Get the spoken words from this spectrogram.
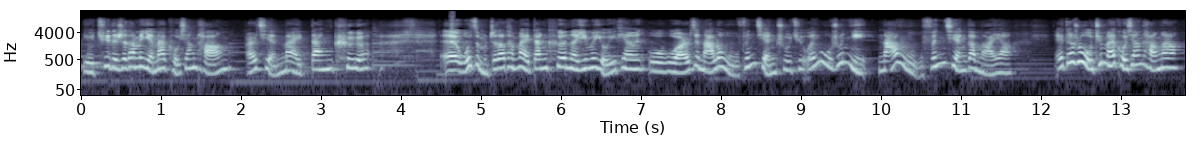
有趣的是，他们也卖口香糖，而且卖单颗。呃，我怎么知道他卖单颗呢？因为有一天，我我儿子拿了五分钱出去，哎，我说你拿五分钱干嘛呀？哎，他说我去买口香糖啊。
